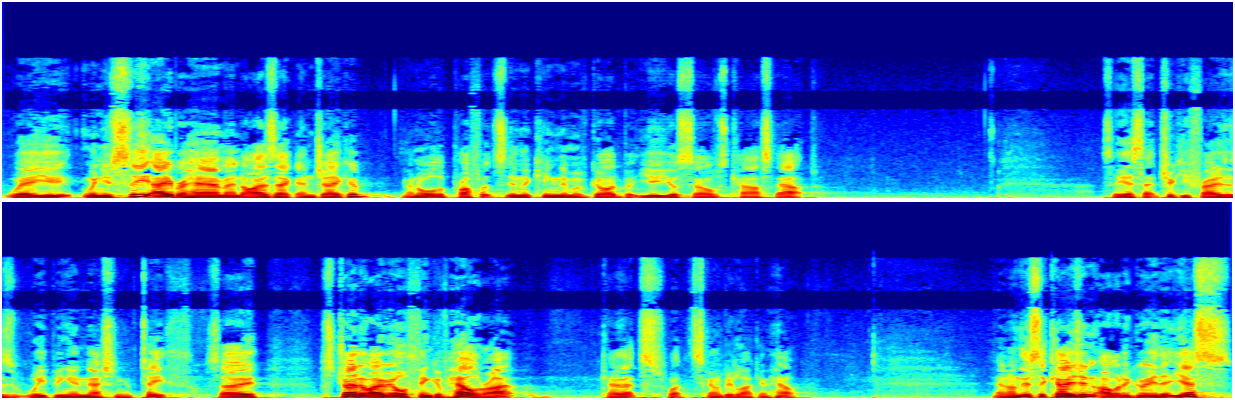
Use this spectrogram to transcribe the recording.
where you, when you see Abraham and Isaac and Jacob and all the prophets in the kingdom of God, but you yourselves cast out. So, yes, that tricky phrase is weeping and gnashing of teeth. So, straight away we all think of hell, right? Okay, that's what it's going to be like in hell. And on this occasion, I would agree that yes,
